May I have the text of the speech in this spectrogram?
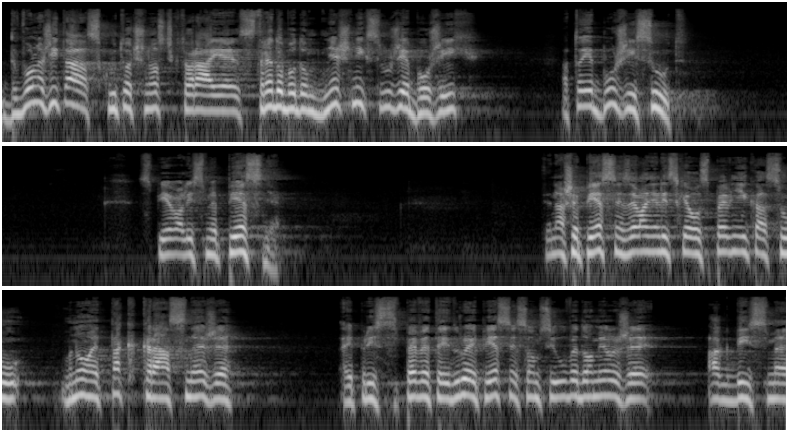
dôležitá skutočnosť, ktorá je stredobodom dnešných služieb Božích, a to je Boží súd. Spievali sme piesne. Tie naše piesne z evangelického spevníka sú mnohé tak krásne, že aj pri speve tej druhej piesne som si uvedomil, že ak by sme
